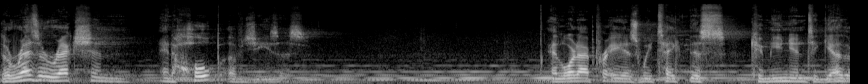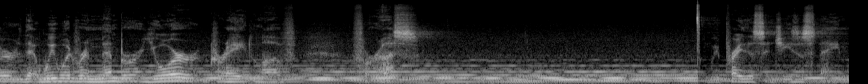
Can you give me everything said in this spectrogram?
the resurrection and hope of Jesus. And Lord, I pray as we take this communion together that we would remember your great love for us. We pray this in Jesus' name.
